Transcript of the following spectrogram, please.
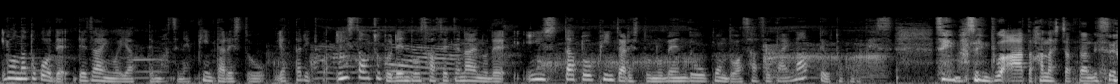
いろんなところでデザインはやってますね。ピンタレストをやったりとか、インスタをちょっと連動させてないので、インスタとピンタレストの連動を今度はさせたいなっていうところです。すいません、ブワーっと話しちゃったんですよ。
